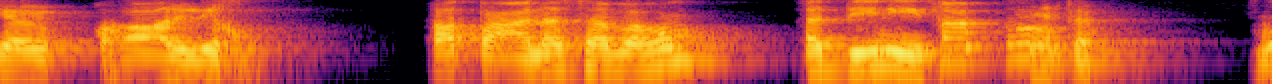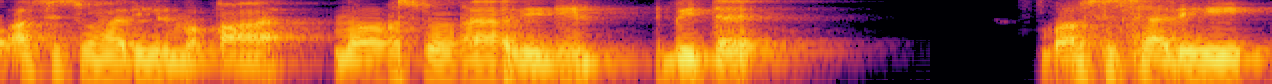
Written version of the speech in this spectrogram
يقال الإخوة قطع نسبهم الديني. مؤسس هذه المقالة مؤسس هذه البدع مؤسس هذه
